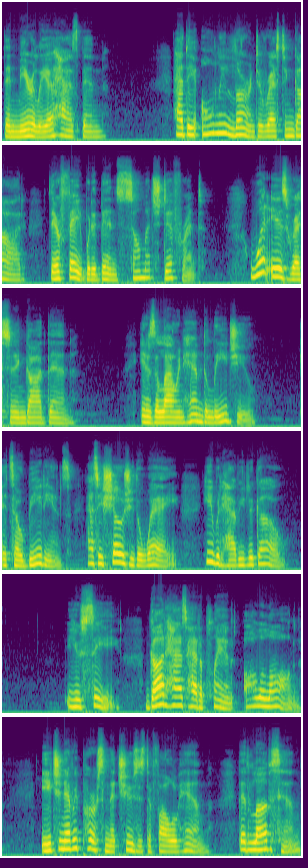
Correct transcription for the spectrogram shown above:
then merely a has been. Had they only learned to rest in God, their fate would have been so much different. What is resting in God then? It is allowing Him to lead you. It's obedience as He shows you the way He would have you to go. You see, God has had a plan all along. Each and every person that chooses to follow Him, that loves Him,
